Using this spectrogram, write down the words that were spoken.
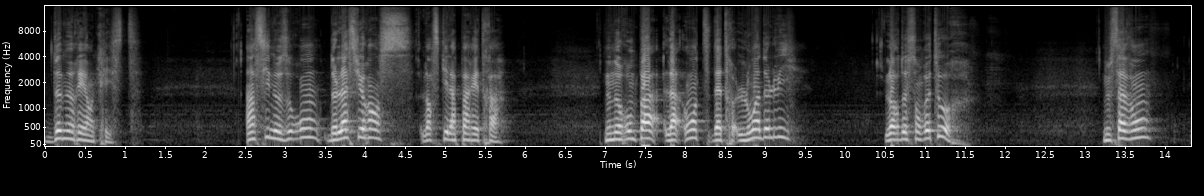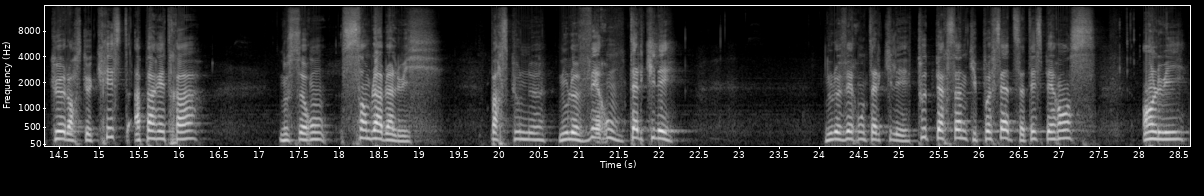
Demeurez en Christ. Ainsi nous aurons de l'assurance lorsqu'il apparaîtra. Nous n'aurons pas la honte d'être loin de lui lors de son retour. Nous savons que lorsque Christ apparaîtra, nous serons semblables à lui, parce que nous, le verrons tel qu'il est. Nous le verrons tel qu'il est. Toute personne qui possède cette espérance en lui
